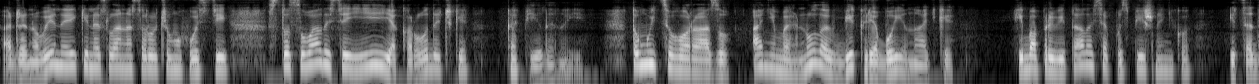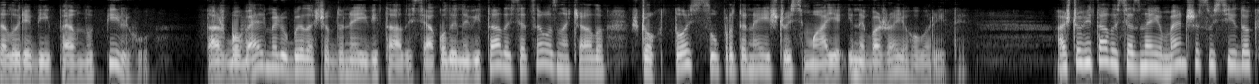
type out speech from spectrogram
адже новини, які несла на сорочому хвості, стосувалися її як родички Капілиної. Тому й цього разу ані мигнула в бік рябої надьки. Хіба привіталася поспішненько, і це дало рябій певну пільгу. Та ж бо вельми любила, щоб до неї віталися, а коли не віталися, це означало, що хтось супроти неї щось має і не бажає говорити. А що віталося з нею менше сусідок,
